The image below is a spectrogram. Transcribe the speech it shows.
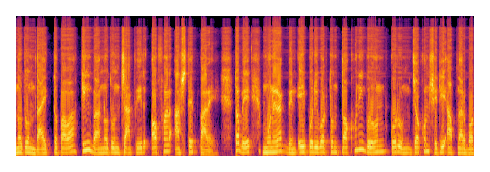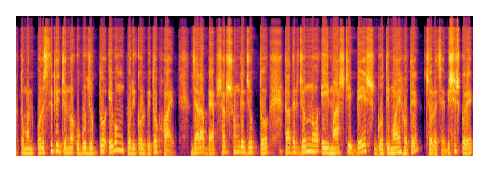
নতুন দায়িত্ব পাওয়া কিংবা নতুন চাকরির অফার আসতে পারে। তবে মনে রাখবেন, এই পরিবর্তন তখনই গ্রহণ করুন যখন সেটি আপনার বর্তমান পরিস্থিতির জন্য উপযুক্ত এবং পরিকল্পিত হয়। যারা ব্যবসার সঙ্গে যুক্ত, তাদের জন্য এই মাসটি বেশ গতিময় হতে চলেছে। বিশেষ করে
